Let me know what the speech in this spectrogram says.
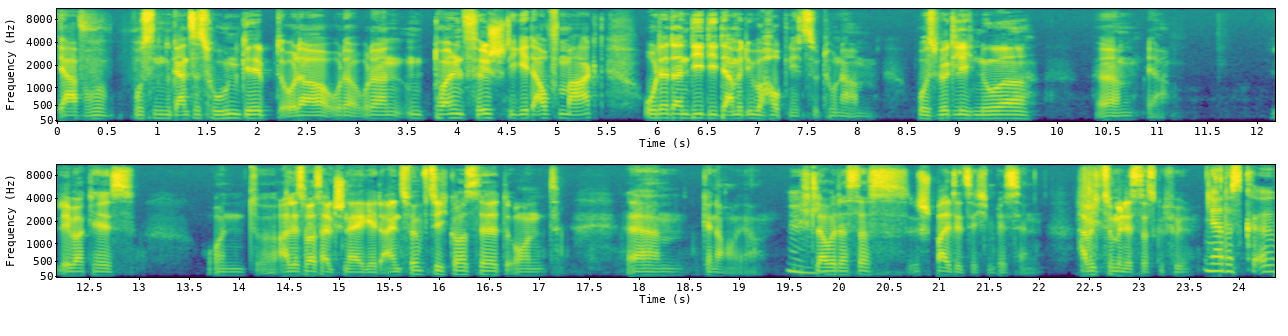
ja, wo, wo es ein ganzes Huhn gibt oder, oder, oder einen tollen Fisch, die geht auf den Markt. Oder dann die, die damit überhaupt nichts zu tun haben. Wo es wirklich nur, ähm, ja, Leberkäse und äh, alles, was halt schnell geht. 1,50 kostet und ähm, genau, ja. Mhm. Ich glaube, dass das spaltet sich ein bisschen. Habe ich zumindest das Gefühl. Ja, das äh,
